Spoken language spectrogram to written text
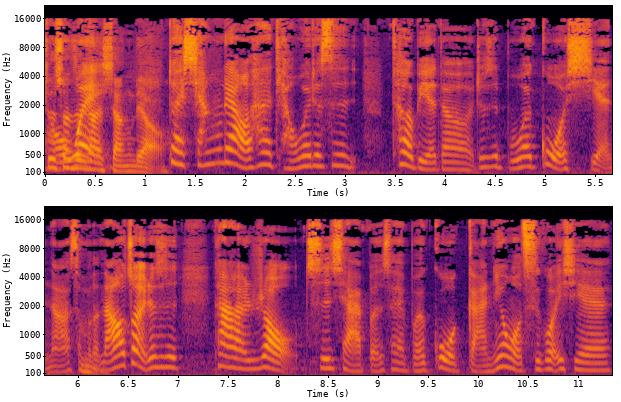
调就算是味香料。对香料，它的调味就是特别的，就是不会过咸啊什么的。然后重点就是它的肉吃起来本身也不会过干，因为我吃过一些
